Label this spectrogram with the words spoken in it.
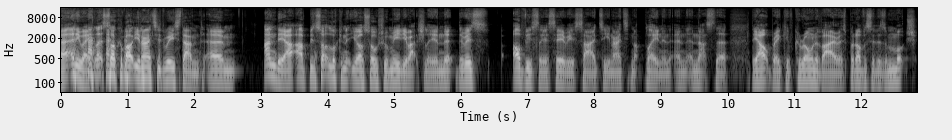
uh, anyway, let's talk about United We Stand. Um, Andy, I, have been sort of looking at your social media actually, and that there is obviously a serious side to United not playing, and, and, and that's the the outbreak of coronavirus. But obviously, there's a much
